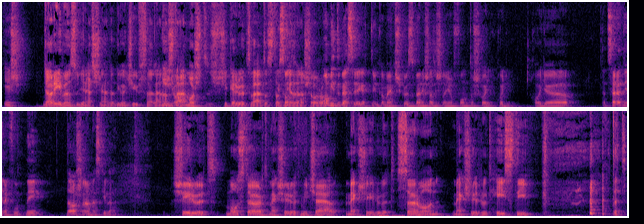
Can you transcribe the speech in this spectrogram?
És De a Ravens ugyanezt csinált eddig a Chiefs ellen, Így aztán van. most sikerült változtatni ezen a soron. Amit beszélgettünk a meccs közben, és az is nagyon fontos, hogy, hogy, hogy tehát szeretnének futni, de lassan nem lesz kivel. Sérült Mostert, megsérült Mitchell, megsérült Sermon, megsérült Hasty. Tehát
